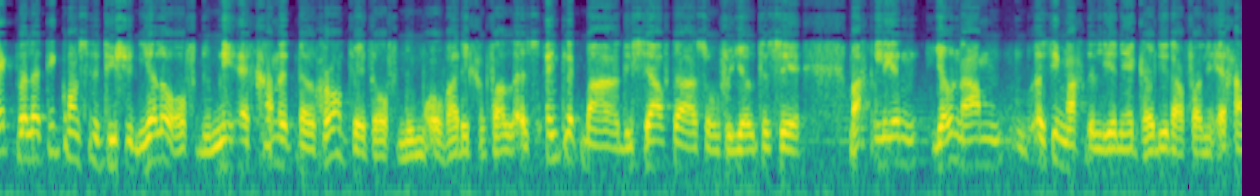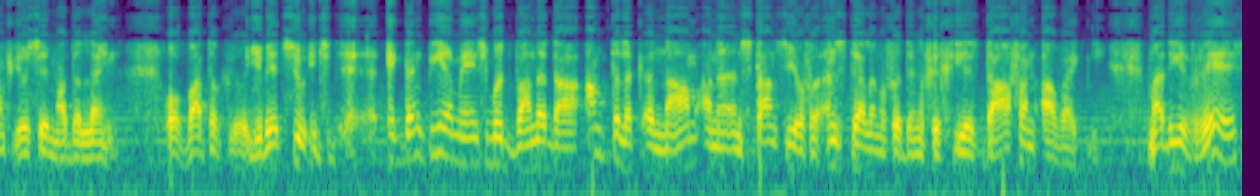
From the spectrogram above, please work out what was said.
ek wil dit nie konstitusionele hof noem nie, ek gaan dit nou grondwet hof noem of wat die geval is. Eintlik maar dieselfde as om vir jou te sê Magdalene, jou naam is nie Magdalene, ek hou nie daarvan nie. Ek gaan vir jou sê Madeleine of wat ook jy weet so iets ek dink nie 'n mens moet wanneer daar amptelik 'n naam aan 'n instansie of 'n instelling of 'n ding gegee is daarvan afwyk nie maar die res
